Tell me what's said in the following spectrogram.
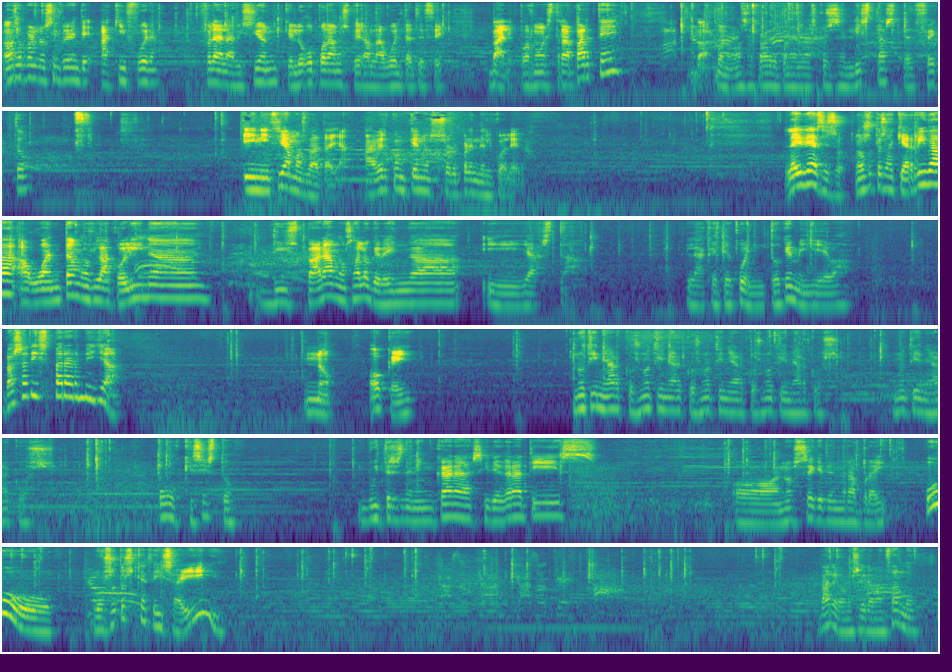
Vamos a ponerlo simplemente aquí fuera, fuera de la visión, que luego podamos pegar la vuelta, etc. Vale, por nuestra parte... bueno, vamos a acabar de poner las cosas en listas, perfecto. Iniciamos batalla. A ver con qué nos sorprende el colega. La idea es eso. Nosotros aquí arriba aguantamos la colina, disparamos a lo que venga y ya está. La que te cuento que me lleva. ¿Vas a dispararme ya? No. Ok. No tiene arcos, no tiene arcos, no tiene arcos, no tiene arcos. No tiene arcos. Oh, ¿qué es esto? Buitres de Nenkara así de gratis. Oh, no sé qué tendrá por ahí. ¡Oh! ¿Vosotros qué hacéis ahí? Vale, vamos a ir avanzando.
